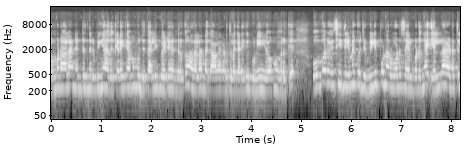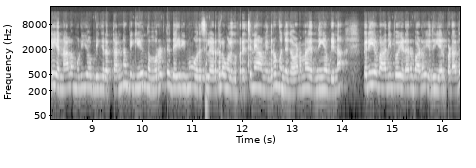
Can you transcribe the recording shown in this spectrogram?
ரொம்ப நாளாக நின்றுருந்துருப்பீங்க. அது கிடைக்காம கொஞ்சம் தள்ளி போயிட்டே இருந்திருக்கும். அதெல்லாம் அந்த காலகட்டத்தில் கிடைக்கக்கூடிய யோகம் இருக்குது ஒவ்வொரு விஷயத்துலையுமே கொஞ்சம் விழிப்புணர்வோடு செயல்படுங்க. எல்லா இடத்துலையும் என்னால் முடியும் அப்படிங்கிற தன்னம்பிக்கையும் இந்த முரட்டு தைரியமும் ஒரு சில இடத்துல உங்களுக்கு பிரச்சனையாக அமைந்துடும் கொஞ்சம் கவனமாக இருந்தீங்க அப்படின்னா பெரிய பாதிப்போ இடர்பாடோ எதுவும் ஏற்படாது.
